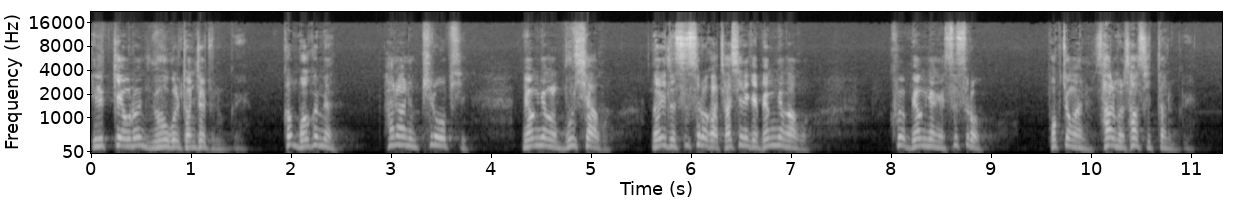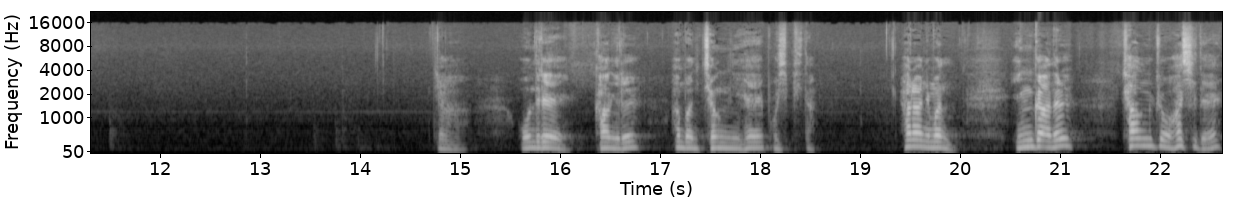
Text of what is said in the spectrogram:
일깨우는 유혹을 던져주는 거예요. 그거 먹으면 하나님 필요 없이 명령을 무시하고 너희들 스스로가 자신에게 명령하고 그 명령에 스스로 복종하는 삶을 살 수 있다는 거예요. 자, 오늘의 강의를 한번 정리해 보십시다. 하나님은 인간을 창조하시되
